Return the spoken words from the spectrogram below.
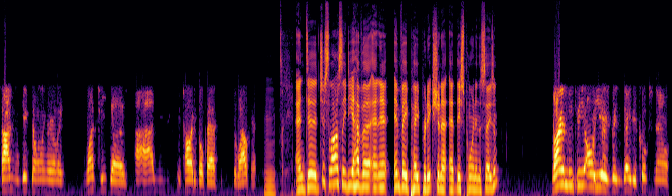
Cotton will get going early. Once he does, uh, it's hard to go past the Wildcats. Mm. And uh, just lastly, do you have a, an MVP prediction at, at this point in the season? My MVP all year has been Xavier Cooks. Now,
